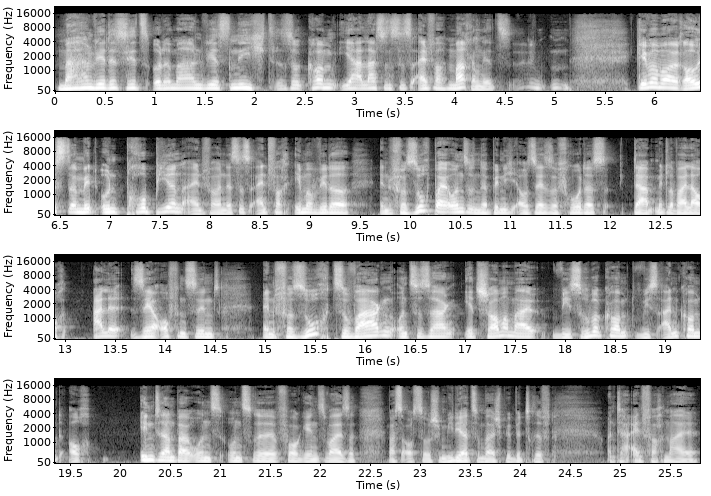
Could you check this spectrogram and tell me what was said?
machen wir das jetzt oder machen wir es nicht? So, komm, ja, lass uns das einfach machen. Jetzt gehen wir mal raus damit und probieren einfach. Und das ist einfach immer wieder ein Versuch bei uns und da bin ich auch sehr, sehr froh, dass da mittlerweile auch alle sehr offen sind, einen Versuch zu wagen und zu sagen, jetzt schauen wir mal, wie es rüberkommt, wie es ankommt, auch intern bei uns, unsere Vorgehensweise, was auch Social Media zum Beispiel betrifft. Und da einfach mal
